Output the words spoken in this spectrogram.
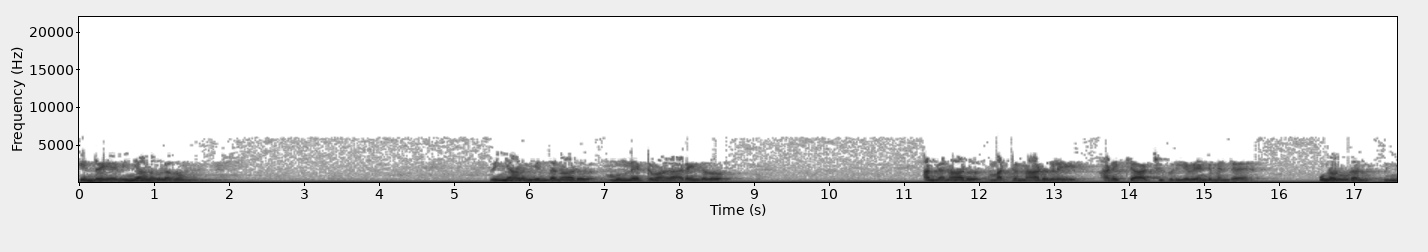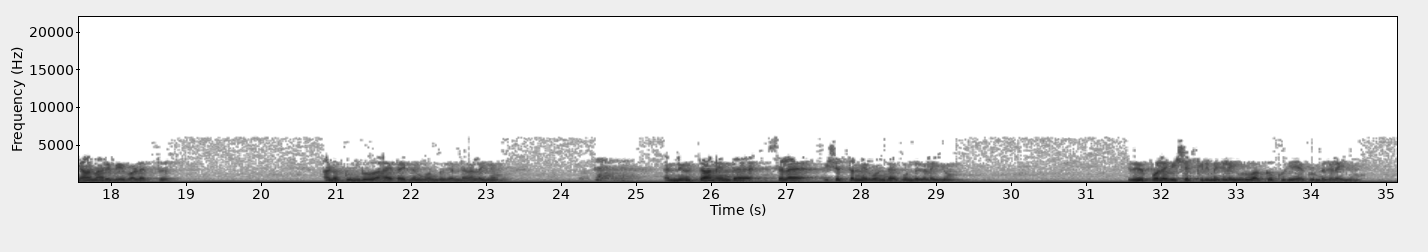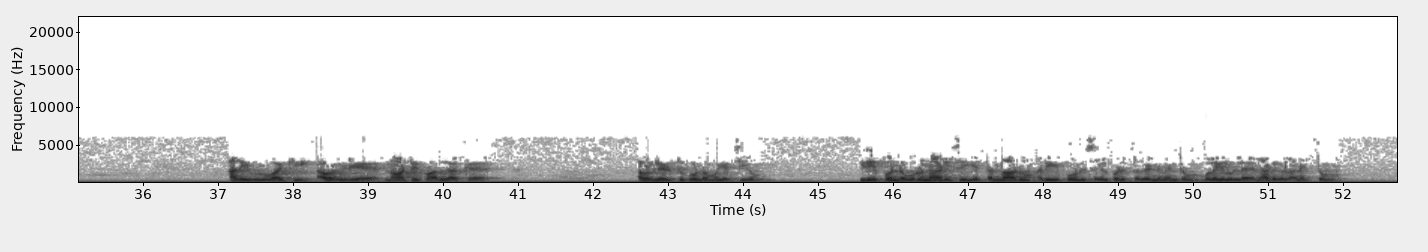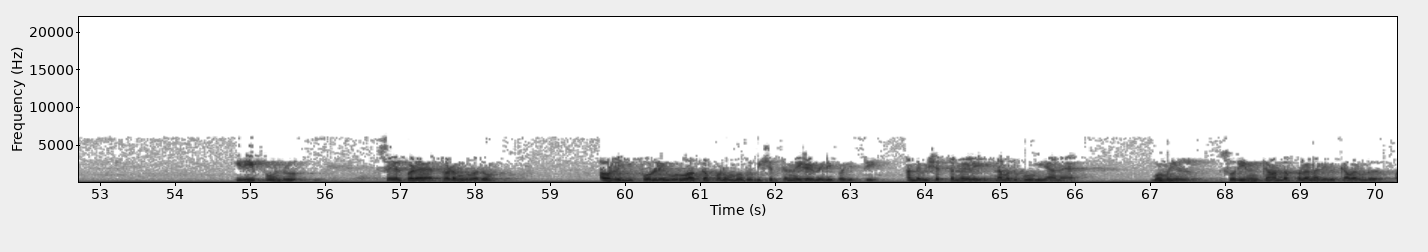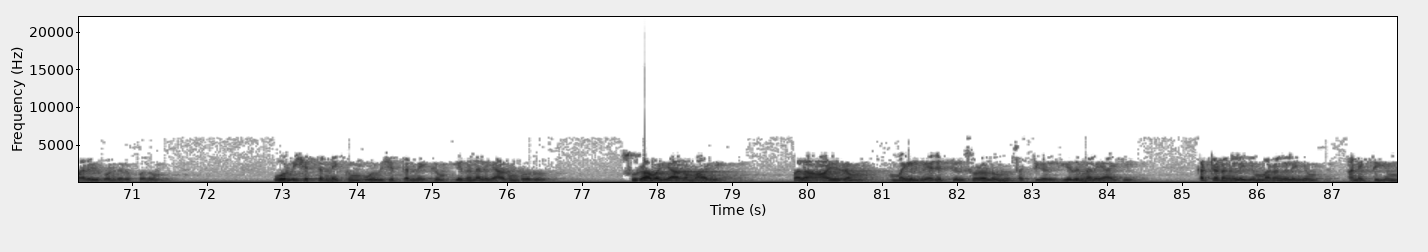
இன்றைய விஞ்ஞான உலகம். விஞ்ஞானம் எந்த நாடு முன்னேற்றமாக அடைந்ததோ அந்த நாடு மற்ற நாடுகளை அடைக்க ஆட்சி புரிய வேண்டும் என்ற உணர்வுடன் விஞ்ஞான அறிவை வளர்த்து அணுகுண்டு ஹைட்ரஜன் குண்டு என்ற நிலையும் நியூட்ரான் என்ற சில விஷத்தன்மை கொண்ட குண்டுகளையும் இதே போல விஷக்கிருமிகளை உருவாக்கக்கூடிய குண்டுகளையும் அதை உருவாக்கி அவர்களுடைய நாட்டை பாதுகாக்க அவர்கள் எடுத்துக்கொண்ட முயற்சியும் இதே போன்ற ஒரு நாடு செய்ய தன் நாடும் அதே போன்று செயல்படுத்த வேண்டும் என்றும் உலகில் உள்ள நாடுகள் அனைத்தும் இதே போன்று செயல்பட தொடங்குவதும் அவர்கள் இப்பொருளை உருவாக்கப்படும் போது விஷத்தன்மைகள் வெளிப்படுத்தி அந்த விஷத்தன்மைகளை நமது பூமியான பூமியில் சூரியனின் காந்தப்புலன் அறிவு கவர்ந்து பரவி கொண்டிருப்பதும் ஓர் விஷத்தன்மைக்கும் ஓர் விஷத்தன்மைக்கும் எதிர்நிலையாகும் போது சூறாவளியாக மாறி பல ஆயிரம் மைல் வேகத்தில் சுழலும் சக்திகள் எதிர்நிலையாகி கட்டடங்களையும் மரங்களையும் அனைத்தையும்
